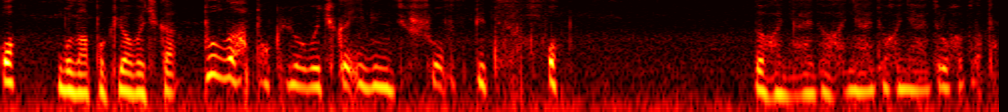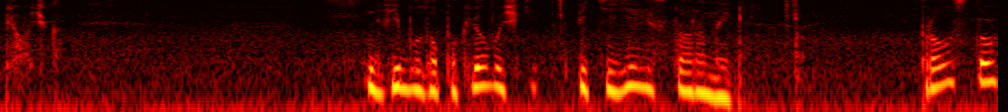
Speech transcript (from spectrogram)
О, була покльовочка. Була покльовочка, і він зійшов з-під. О! Доганяй, доганяй, доганяй, друга була покльовочка. Дві було покльовочки з-під тієї сторони. Просто,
